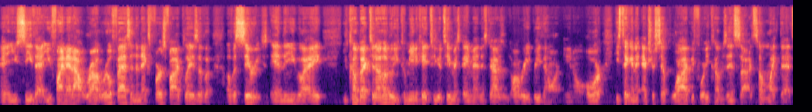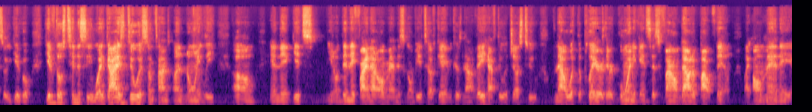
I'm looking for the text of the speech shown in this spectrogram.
and you see that you find that out real, real fast in the next first five plays of a of a series, and then you be like, hey, you come back to the huddle, you communicate to your teammates, hey man, this guy's already breathing hard, you know, or he's taking an extra step wide before he comes inside, something like that. So you give up give those tendency away. Guys do it sometimes unknowingly, um, and then gets you know, then they find out, oh man, this is going to be a tough game because now they have to adjust to now what the player they're going against has found out about them. Like, oh man, they,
